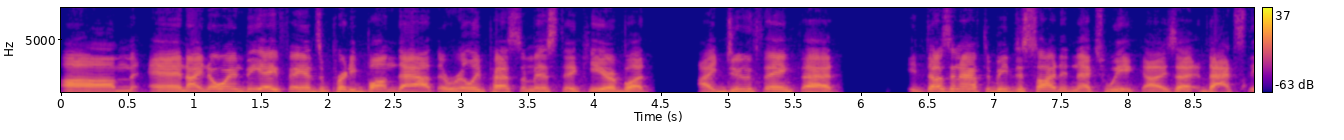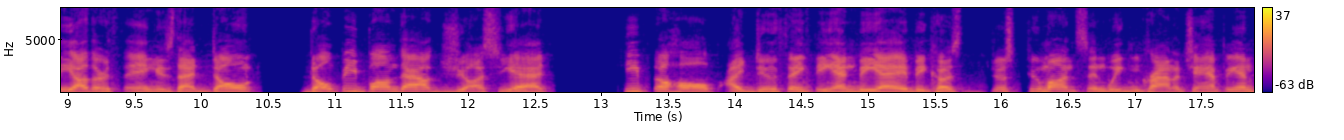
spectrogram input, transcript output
Um, and I know NBA fans are pretty bummed out. They're really pessimistic here, but I do think that it doesn't have to be decided next week, guys. That's the other thing is that don't don't be bummed out just yet. Keep the hope. I do think the NBA, because just two months and we can crown a champion,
